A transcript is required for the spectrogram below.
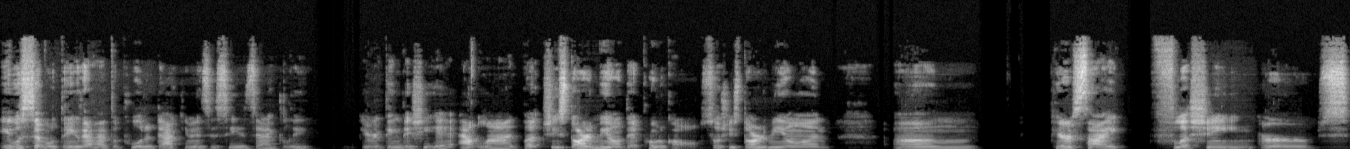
it was several things. I had to pull the documents to see exactly everything that she had outlined. But she started me on that protocol. So she started me on um, parasite flushing herbs.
